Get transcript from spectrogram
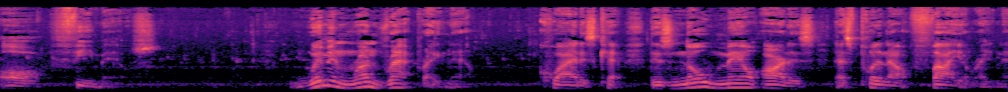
all females. Women run rap right now. Quiet as kept. There's no male artist that's putting out fire right now.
